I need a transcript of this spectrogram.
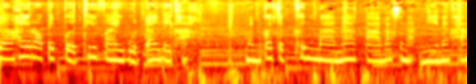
แล้วให้เราไปเปิดที่ไฟล์ Word ได้เลยค่ะ มันก็จะขึ้นมาหน้าตาลักษณะนี้นะคะ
